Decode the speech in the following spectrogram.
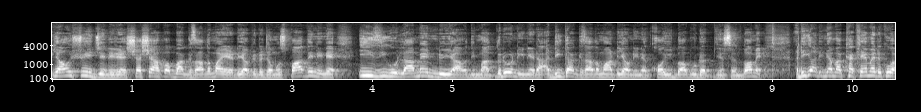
ပြောင်းရွှေ့ခြင်းနေတဲ့ရှာရှာပပကစားသမားရဲ့တယောက်ဖြစ်တဲ့ကြောင့်မို့ Spa အသင်းအနေနဲ့ easy ကိုလာမဲ့နေရာဒီမှာသူတို့အနေနဲ့ဒါအဓိကကစားသမားတယောက်အနေနဲ့ခေါ်ယူသွားဖို့အတွက်ပြင်ဆင်သွားမယ်အဓိကဒီညမှာခက်ခဲမဲ့တစ်ခုက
